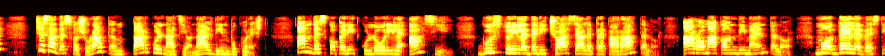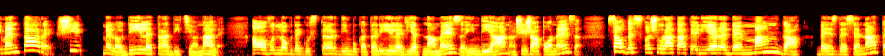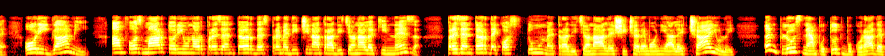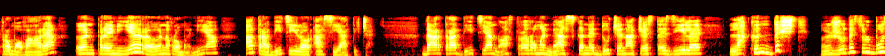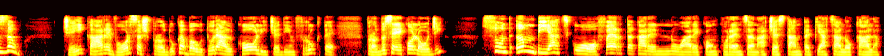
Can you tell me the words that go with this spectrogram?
ce s-a desfășurat în Parcul Național din București. Am descoperit culorile Asiei, gusturile delicioase ale preparatelor, aroma condimentelor, modele vestimentare și melodiile tradiționale. Au avut loc degustări din bucătăriile vietnameză, indiană și japoneză. S-au desfășurat ateliere de manga, benzi desenate, origami. Am fost martorii unor prezentări despre medicina tradițională chineză, prezentări de costume tradiționale și ceremoniale ceaiului. În plus, ne-am putut bucura de promovarea în premieră în România a tradițiilor asiatice. Dar tradiția noastră românească ne duce în aceste zile la Cândești, în județul Buzău. Cei care vor să-și producă băuturi alcoolice din fructe produse ecologic sunt îmbiați cu o ofertă care nu are concurență în acest an pe piața locală.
